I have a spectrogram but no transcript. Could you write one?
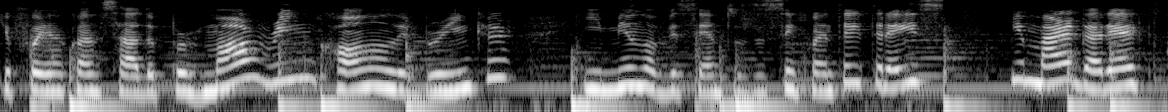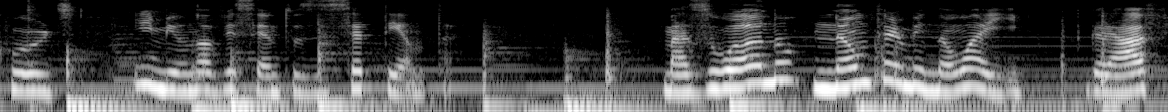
que foi alcançado por Maureen Connolly Brinker em 1953 e Margaret Court em 1970. Mas o ano não terminou aí. Graf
